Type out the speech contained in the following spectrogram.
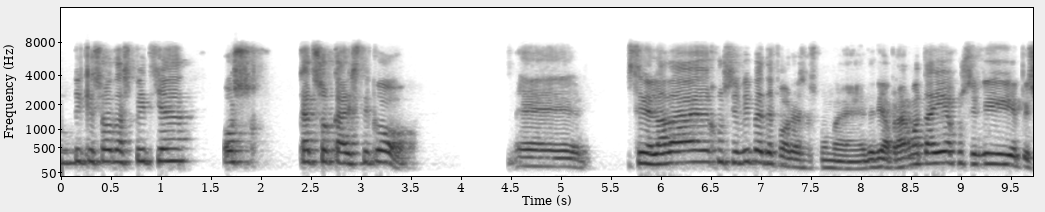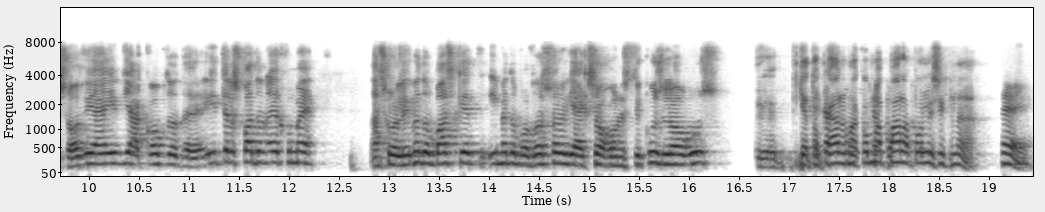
μπήκε σε όλα τα σπίτια ως κάτι σοκαριστικό. Ε, στην Ελλάδα έχουν συμβεί πέντε φορές ας πούμε τέτοια πράγματα ή έχουν συμβεί επεισόδια ή διακόπτονται ή τέλος πάντων έχουμε ασχοληθεί με το μπάσκετ ή με το ποδόσφαιρο για εξωαγωνιστικούς λόγους. Ε, και το κάνουμε ακόμα πάρα πολύ συχνά. Ναι,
